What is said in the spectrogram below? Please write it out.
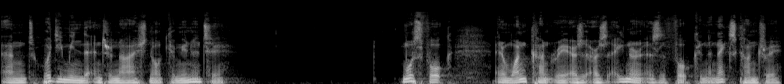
And what do you mean the international community? Most folk in one country are, are as ignorant as the folk in the next country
